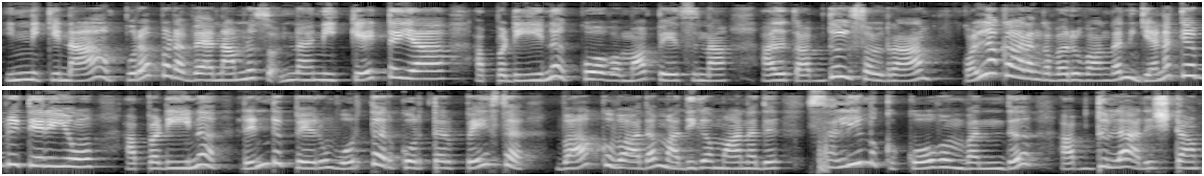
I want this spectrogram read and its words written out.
இன்னைக்கு நான் புறப்பட வேணாம்னு சொன்ன நீ கேட்டையா? அப்படின்னு கோபமாக பேசினான் அதுக்கு அப்துல் சொல்கிறான் கொள்ளக்காரங்க வருவாங்கன்னு எனக்கு எப்படி தெரியும்? அப்படின்னு ரெண்டு பேரும் ஒருத்தருக்கு ஒருத்தர் பேச வாக்குவாதம் அதிகமானது. சலீமுக்கு கோபம் வந்து அப்துல்ல அடிச்சிட்டான்.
